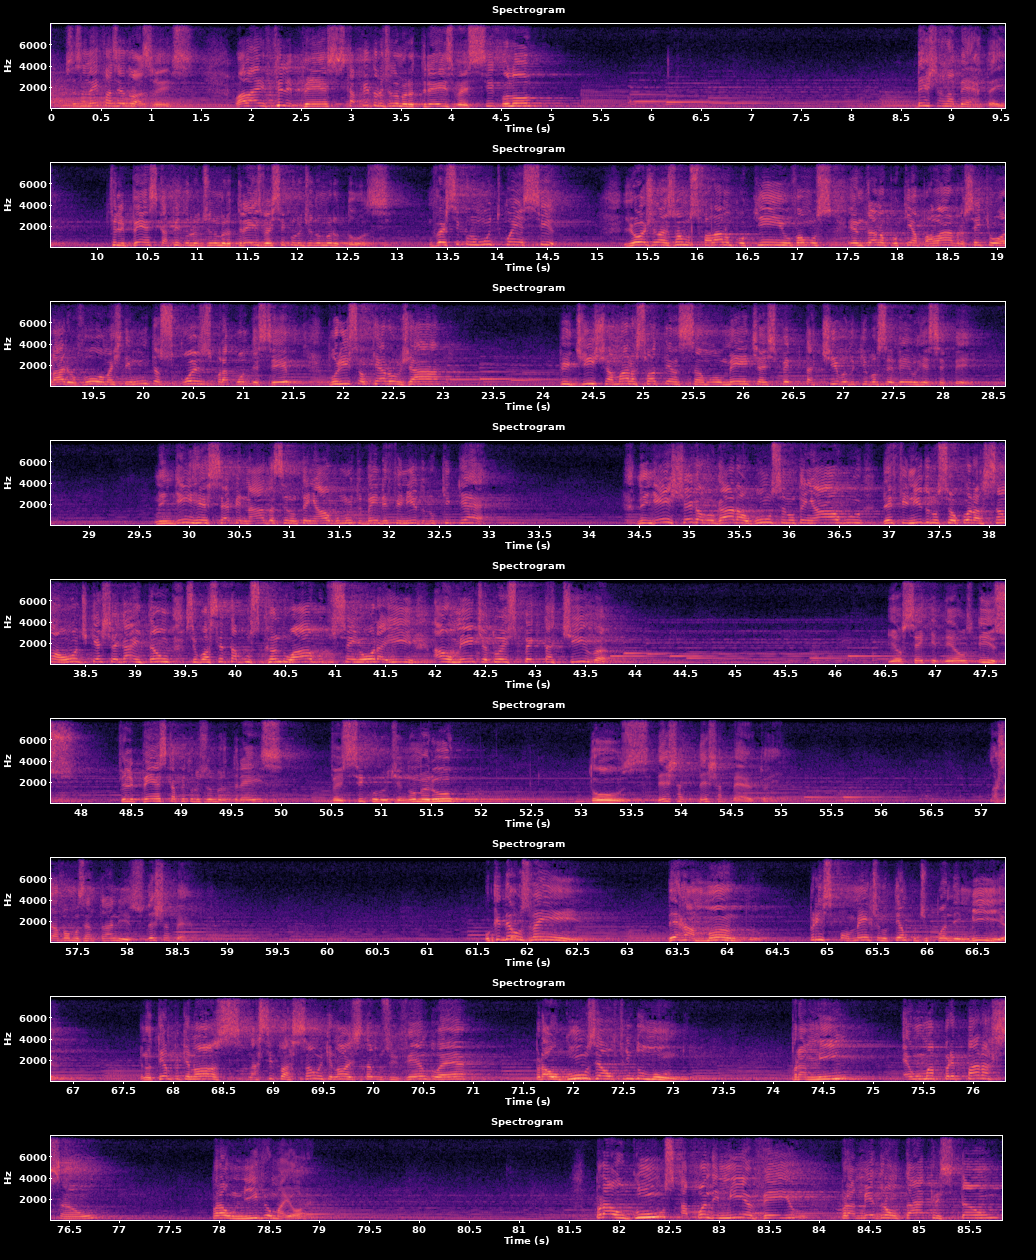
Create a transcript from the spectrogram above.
Não precisa nem fazer duas vezes. Vai lá em Filipenses, capítulo de número 3, versículo Deixa ela aberta aí. Filipenses capítulo de número 3, versículo de número 12. Um versículo muito conhecido. E hoje nós vamos falar um pouquinho, vamos entrar um pouquinho a palavra. Eu sei que o horário voa, mas tem muitas coisas para acontecer. Por isso eu quero já pedir, chamar a sua atenção, aumente a expectativa do que você veio receber. Ninguém recebe nada se não tem algo muito bem definido do que quer. Ninguém chega a lugar algum se não tem algo definido no seu coração aonde quer chegar. Então, se você está buscando algo do Senhor aí, aumente a tua expectativa. E eu sei que Deus, isso. Filipenses capítulo de número 3, versículo de número 12. Deixa, deixa aberto aí. Nós já vamos entrar nisso, deixa aberto. O que Deus vem derramando, principalmente no tempo de pandemia, e no tempo que nós, na situação em que nós estamos vivendo, é para alguns é o fim do mundo, para mim é uma preparação para um nível maior. Para alguns, a pandemia veio para amedrontar cristão,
